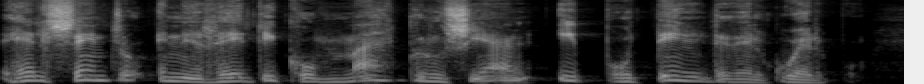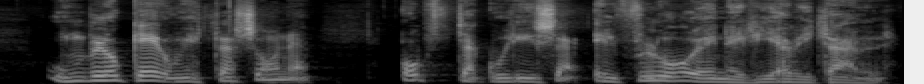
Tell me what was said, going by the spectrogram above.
es el centro energético más crucial y potente del cuerpo. Un bloqueo en esta zona obstaculiza el flujo de energía vital.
